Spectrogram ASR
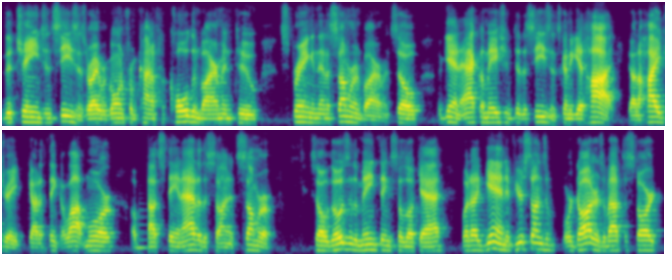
the change in seasons, right? We're going from kind of a cold environment to spring and then a summer environment. So, again, acclimation to the season. It's going to get hot. Got to hydrate. Got to think a lot more about staying out of the sun. It's summer. So, those are the main things to look at. But again, if your son's or daughter's about to start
